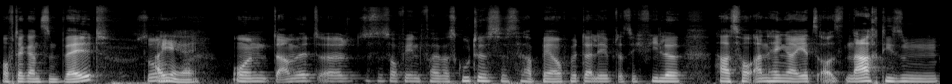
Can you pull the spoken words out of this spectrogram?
auf der ganzen Welt. So. Ei, ei, ei. Und damit, äh, das ist auf jeden Fall was Gutes. Das habe mir auch miterlebt, dass sich viele HSV-Anhänger jetzt aus, nach diesem,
